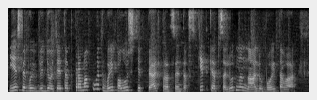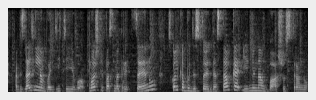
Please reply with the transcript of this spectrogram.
Если вы введете этот промокод, вы получите 5% скидки абсолютно на любой товар обязательно вводите его. Можете посмотреть цену, сколько будет стоить доставка именно в вашу страну.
